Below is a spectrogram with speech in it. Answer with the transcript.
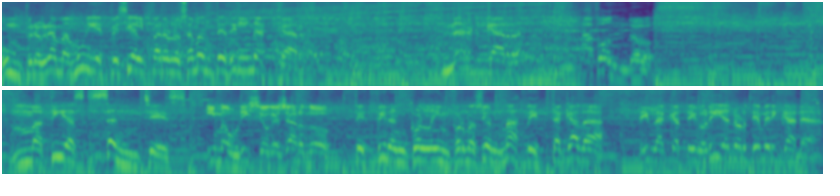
Un programa muy especial para los amantes del NASCAR NASCAR a fondo. Matías Sánchez y Mauricio Gallardo te esperan con la información más destacada de la categoría norteamericana.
